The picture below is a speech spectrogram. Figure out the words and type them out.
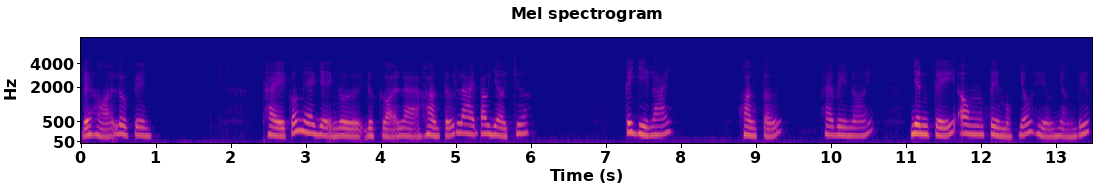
để hỏi lupin thầy có nghe về người được gọi là hoàng tử lai bao giờ chưa? Cái gì lai? Hoàng tử, harry nói, nhìn kỹ ông tìm một dấu hiệu nhận biết.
